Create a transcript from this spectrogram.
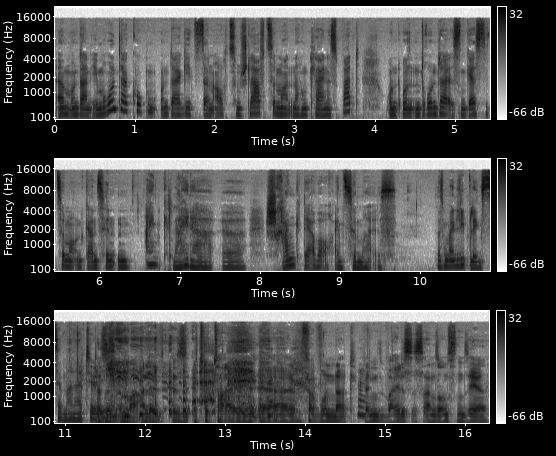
ähm, und dann eben runter gucken und da geht's dann auch zum Schlafzimmer und noch ein kleines Bad und unten drunter ist ein Gästezimmer und ganz hinten ein Kleiderschrank, äh, Schrank, der aber auch ein Zimmer ist. Das ist mein Lieblingszimmer da natürlich. sind immer alle äh, total äh, verwundert, wenn, weil es ist ansonsten sehr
